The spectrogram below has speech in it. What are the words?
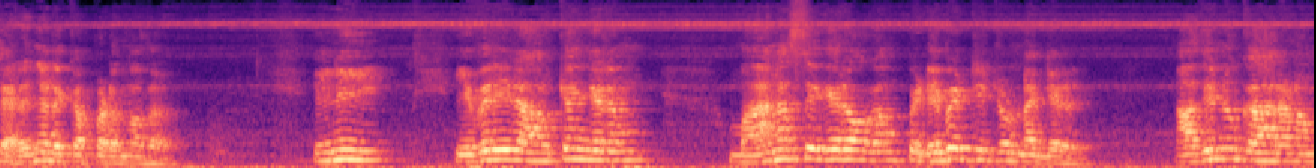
തിരഞ്ഞെടുക്കപ്പെടുന്നത്. ഇനി ഇവരിൽ ആർക്കെങ്കിലും മാനസിക രോഗം പിടിപെട്ടിട്ടുണ്ടെങ്കിൽ അതിനു കാരണം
